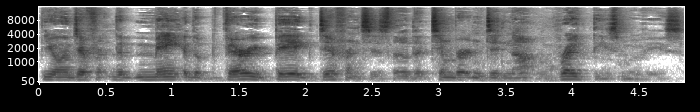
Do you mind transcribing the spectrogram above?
The only different, the main, the very big difference is though that Tim Burton did not write these movies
